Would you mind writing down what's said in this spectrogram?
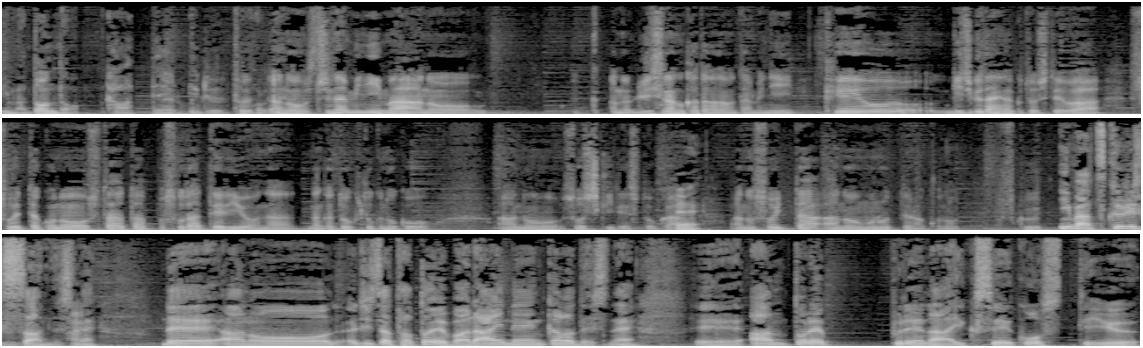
今どんどん変わっているところであのちなみにまああのあのリスナーの方々のために慶応義塾大学としてはそういったこのスタートアップを育てるようななんか独特のこうあの組織ですとか、ええ。あのそういったあのものっていうのはこの今作りつつあるんですね、はいであのー実は例えば来年からですね、えーアントレプレナー育成コースっていう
